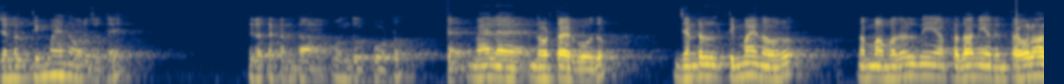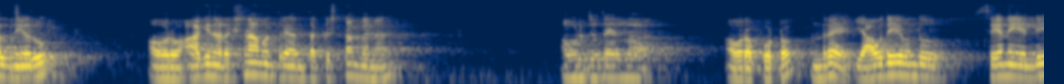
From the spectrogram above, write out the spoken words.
ಜನರಲ್ ತಿಮ್ಮಯ್ಯನವರ ಜೊತೆ ಇರತಕ್ಕಂಥ ಒಂದು ಫೋಟೋ ಮೇಲೆ ನೋಡ್ತಾ ಇರ್ಬೋದು. ಜನರಲ್ ತಿಮ್ಮಯ್ಯನವರು ನಮ್ಮ ಮೊದಲನೆಯ ಪ್ರಧಾನಿಯಾದಂಥ ನೆಹರು ಅವರು ಆಗಿನ ರಕ್ಷಣಾ ಮಂತ್ರಿ ಅಂತ ಕೃಷ್ಣ ಮೆನನ್ ಅವರ ಜೊತೆ ಎಲ್ಲ ಅವರ ಫೋಟೋ, ಅಂದರೆ ಯಾವುದೇ ಒಂದು ಸೇನೆಯಲ್ಲಿ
